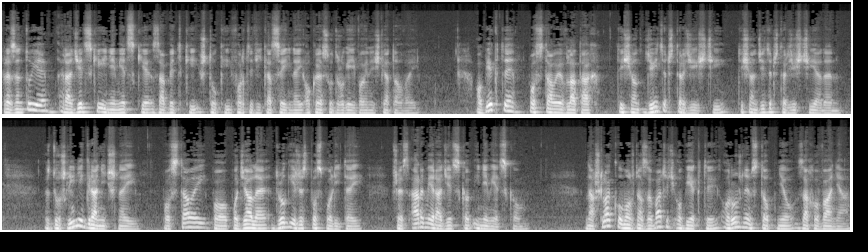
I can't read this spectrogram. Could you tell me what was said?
Prezentuje radzieckie i niemieckie zabytki sztuki fortyfikacyjnej okresu II wojny światowej. Obiekty powstały w latach 1940-1941 wzdłuż linii granicznej powstałej po podziale II Rzeczpospolitej przez Armię Radziecką i Niemiecką. Na szlaku można zobaczyć obiekty o różnym stopniu zachowania,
